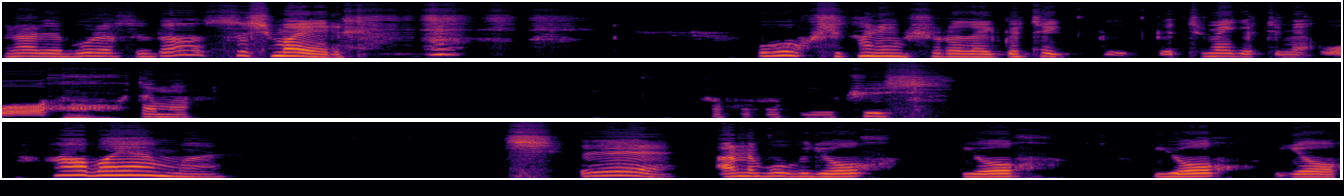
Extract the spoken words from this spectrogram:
Herhalde burası da sıçma yeri. oh çıkanayım şurada göte gö- götüme götüme. Oh tamam. Kafa kapıyı küs. Ha bayan var. Şş, ee, ana bu yok. Yok. Yok. Yok.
